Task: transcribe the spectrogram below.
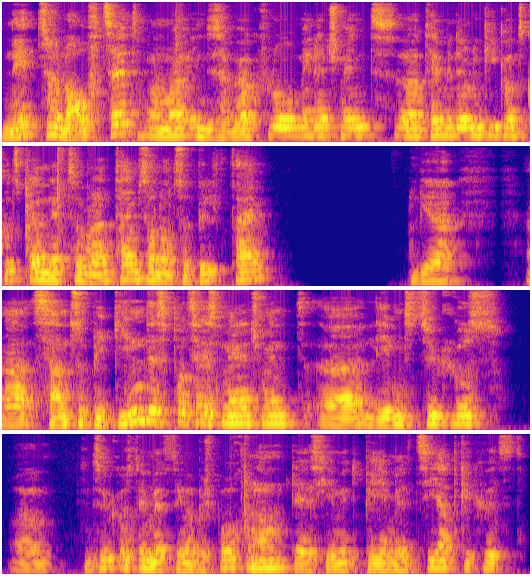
nicht zur Laufzeit, wenn wir in dieser Workflow-Management-Terminologie ganz kurz bleiben, nicht zur Runtime, sondern zur Build-Time. Wir äh, sind zu Beginn des Prozessmanagement-Lebenszyklus, äh, den Zyklus, den wir jetzt immer besprochen haben, der ist hier mit PMLC abgekürzt.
